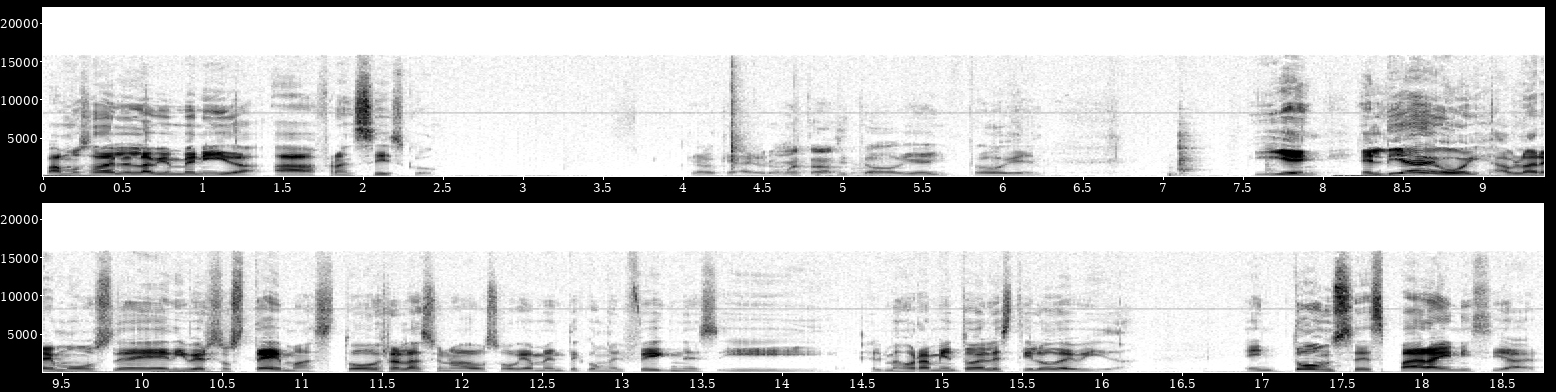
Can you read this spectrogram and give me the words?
Vamos a darle la bienvenida a Francisco. ¿Qué es lo que hay, bro? ¿Cómo estás, bro? Todo bien, todo bien. Bien, el día de hoy hablaremos de diversos temas, todos relacionados obviamente con el fitness y el mejoramiento del estilo de vida. Entonces, para iniciar,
